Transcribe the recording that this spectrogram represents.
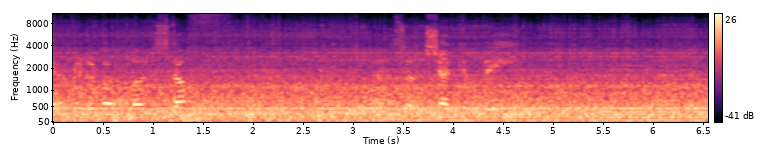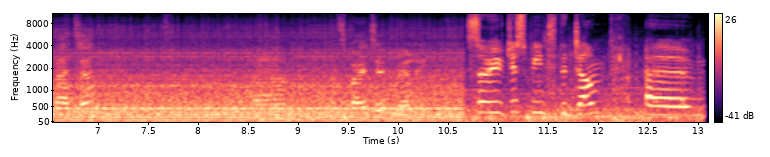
Get rid of a load of stuff uh, so the shed can be uh, better. Um, that's about it, really. So we've just been to the dump. Um,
